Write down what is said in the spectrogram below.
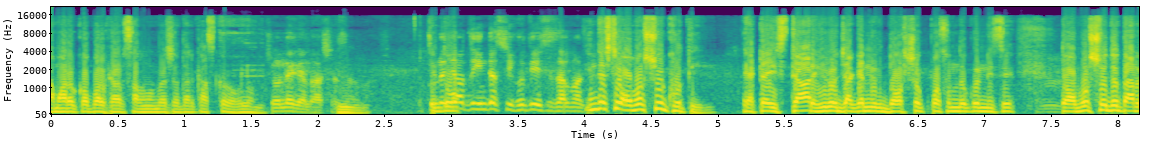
আমারও কপাল খারাপ সালমান বাসা তার কাজ করা হলো চলে গেল ইন্ডাস্ট্রি অবশ্যই ক্ষতি। একটা স্টার হিরো যাকে দর্শক পছন্দ করে নিছে তো অবশ্যই তো তার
